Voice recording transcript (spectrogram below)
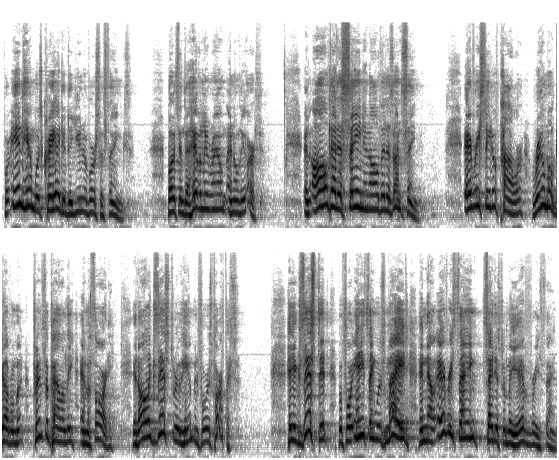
For in him was created the universe of things, both in the heavenly realm and on the earth, and all that is seen and all that is unseen. Every seat of power, realm of government, principality, and authority. It all exists through him and for his purpose. He existed before anything was made, and now everything, say this with me, everything.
